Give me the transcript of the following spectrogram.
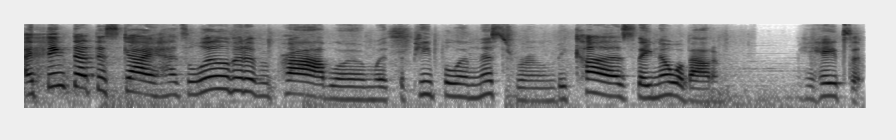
I think that this guy has a little bit of a problem with the people in this room because they know about him. He hates it.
